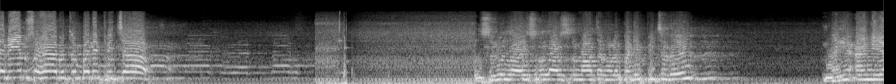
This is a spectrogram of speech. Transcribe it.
നബിയും സഹാബത്തും പഠിപ്പിച്ച റസൂലുള്ളാഹി സ്വല്ലല്ലാഹു അലൈഹി വസല്ലം തങ്ങൾ പഠിപ്പിച്ചത് മൻ അമില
